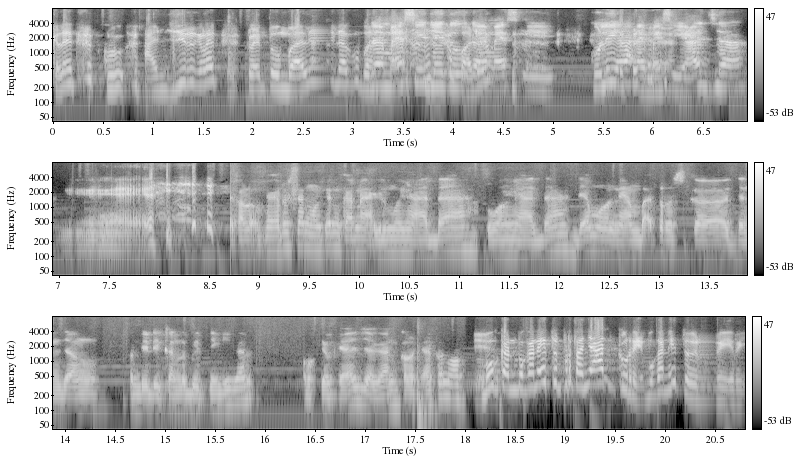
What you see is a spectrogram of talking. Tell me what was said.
Kalian ku anjir kalian kalian tumbalin aku Udah. MSI dia itu, udah MSI. Kuliah MSI aja. Kalau virus kan mungkin karena ilmunya ada, uangnya ada, dia mau nembak terus ke jenjang pendidikan lebih tinggi kan, oke oke aja kan. Kalau saya kan waktu Bukan bukan itu pertanyaanku Ri, bukan itu Ri. Ri.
